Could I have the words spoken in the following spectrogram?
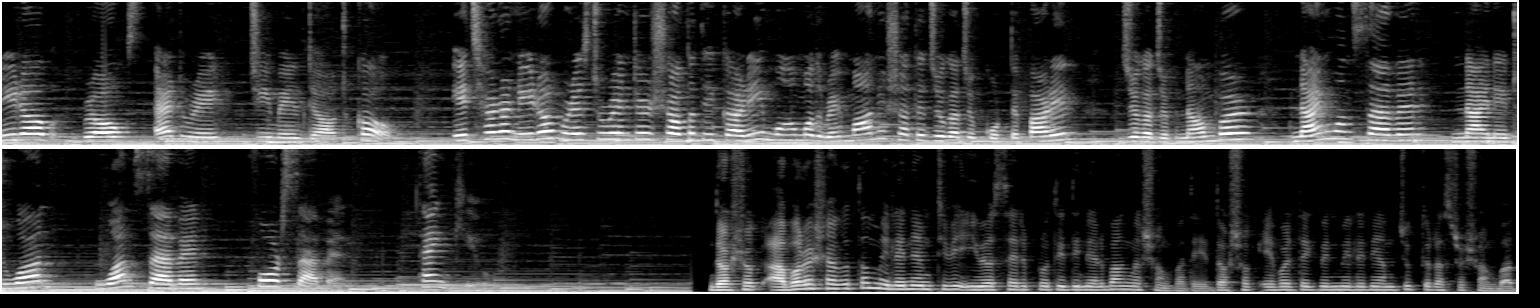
Nirab Bronx at rate Gmail dot com এছাড়া নীরব রেস্টুরেন্টের স্বত্বাধিকারী মোহাম্মদ রেহমানের সাথে যোগাযোগ করতে পারেন। যোগাযোগ নম্বর nine one seven nine eight one one seven four seven thank you দর্শক, আবারও স্বাগত মিলেনিয়াম টিভি ইউএস এর প্রতিদিনের বাংলা সংবাদে। দর্শক, এবার দেখবেন মিলেনিয়াম যুক্তরাষ্ট্র সংবাদ।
